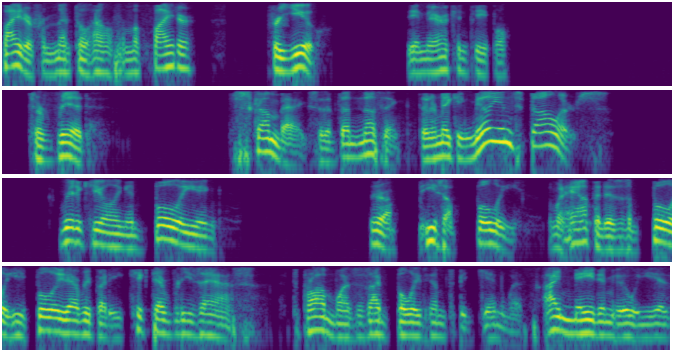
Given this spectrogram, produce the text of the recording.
fighter for mental health. I'm a fighter for you, the American people, to rid scumbags that have done nothing, that are making millions of dollars ridiculing and bullying. They're a, he's a bully. What happened is, is a bully. He bullied everybody. He kicked everybody's ass. The problem was, is I bullied him to begin with. I made him who he is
